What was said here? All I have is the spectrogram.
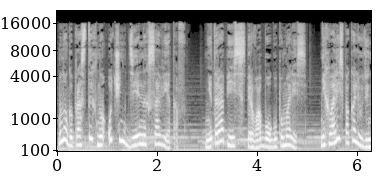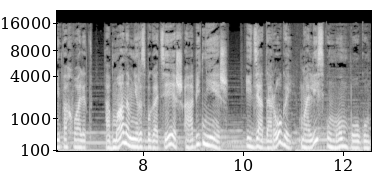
много простых, но очень дельных советов. Не торопись, сперва Богу помолись. Не хвались, пока люди не похвалят. Обманом не разбогатеешь, а обеднеешь. Идя дорогой, молись умом Богу.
